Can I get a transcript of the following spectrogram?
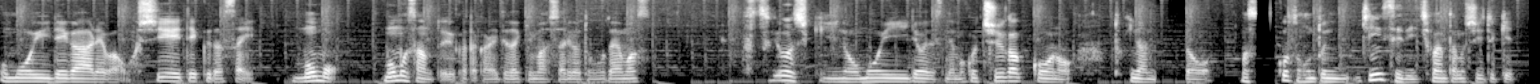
思い出があれば教えてください。もも、ももさんという方からいただきました。ありがとうございます。卒業式の思い出はですね、まあ、これ中学校の時なんですけど、まあ、そこそ本当に人生で一番楽しい時って、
